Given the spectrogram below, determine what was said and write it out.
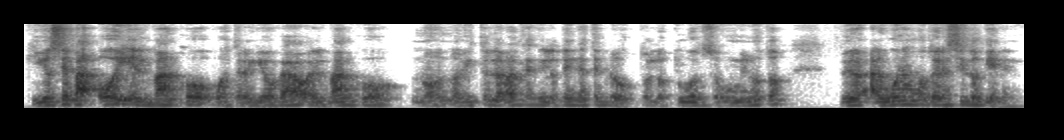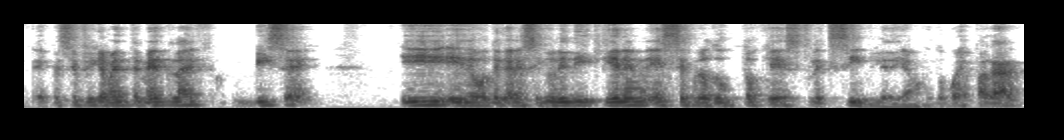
que yo sepa, hoy el banco, puede estar equivocado, el banco, no, no he visto en la banca que lo tenga este producto, lo tuvo en un minuto, pero algunas mutuarias sí lo tienen, específicamente MedLife, Vice, y, Hipotecaria Security tienen ese producto que es flexible, digamos, que tú puedes pagar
